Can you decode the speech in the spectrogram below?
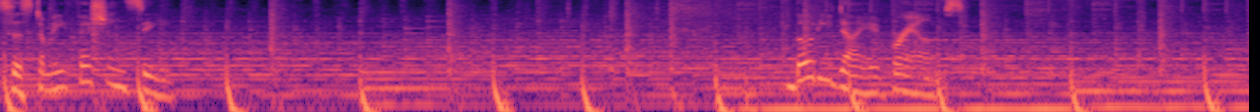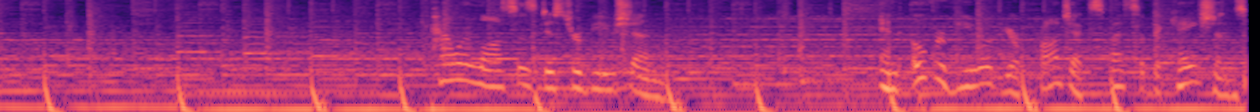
system efficiency, Bode diagrams, power losses distribution, an overview of your project specifications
